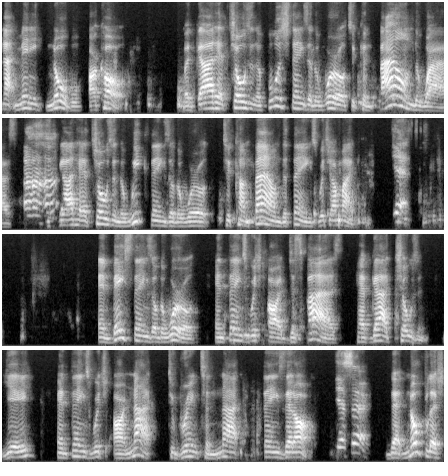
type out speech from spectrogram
not many noble are called. But God hath chosen the foolish things of the world to confound the wise. Uh-huh. God hath chosen the weak things of the world to confound the things which are mighty. Yes. And base things of the world and things which are despised have God chosen, yea, and things which are not to bring to naught things that are, Yes, sir. that no flesh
